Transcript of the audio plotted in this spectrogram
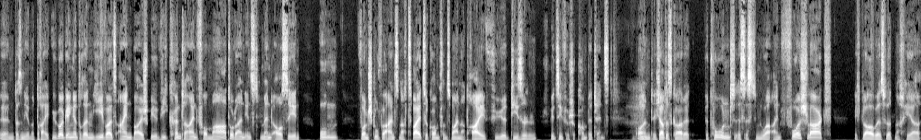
Ähm, da sind hier immer drei Übergänge drin, jeweils ein Beispiel. Wie könnte ein Format oder ein Instrument aussehen, um von Stufe 1 nach 2 zu kommen, von 2 nach 3 für diese spezifische Kompetenz. Mhm. Und ich hatte es gerade betont, es ist nur ein Vorschlag. Ich glaube, es wird nachher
